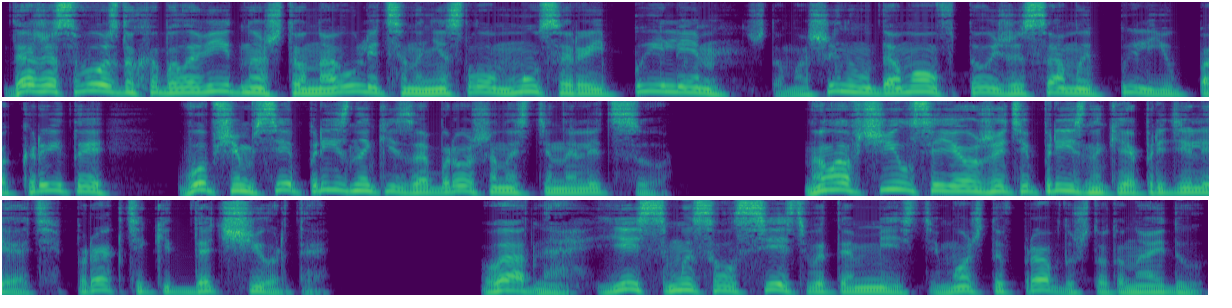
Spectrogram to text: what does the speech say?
Даже с воздуха было видно, что на улице нанесло мусора и пыли, что машины у домов той же самой пылью покрыты, в общем, все признаки заброшенности на лицо. Наловчился я уже эти признаки определять, практики до черта. Ладно, есть смысл сесть в этом месте, может и вправду что-то найду.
